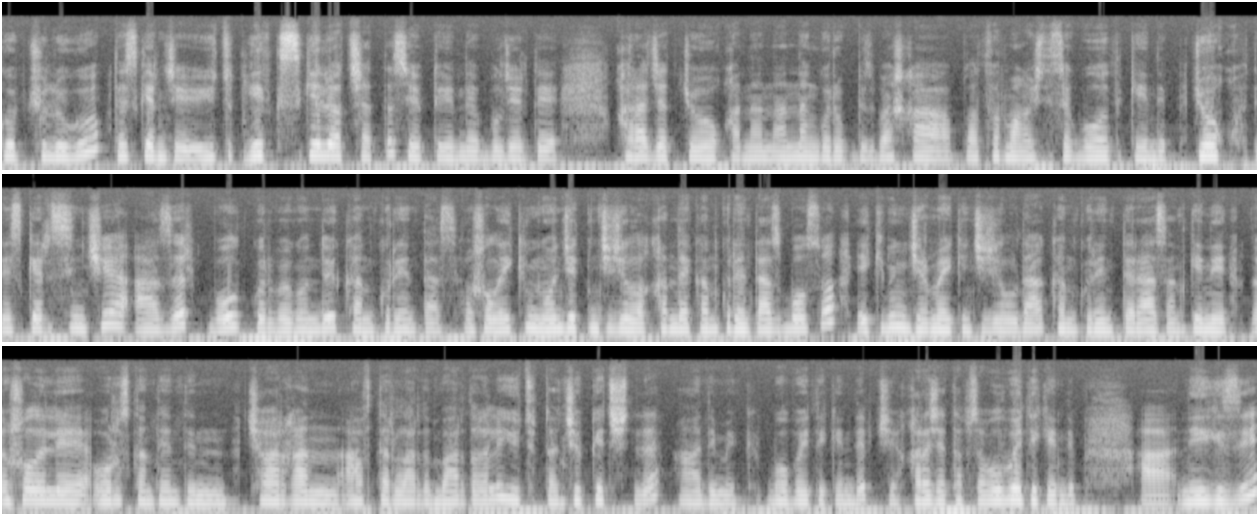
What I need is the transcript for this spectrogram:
көпчүлүгү тескерисинче youtube кеткиси келип атышат да себеп дегенде бул жерде каражат жок анан андан көрө биз башка платформага иштесек болот экен деп. Жок тескерисинче азыр болуп көрбөгөндөй конкурент аз ошол эки миң он жетинчи жылы кандай конкурент аз болсо эки миң жыйырма экинчи жылы дагы конкуренттер аз. Анткени ошол эле орус контентин чыгарган авторлордун баардыгы эле youtubетан чыгып кетишти да. А демек болбойт экен депчи каражат тапса болбойт экен деп. А негизи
